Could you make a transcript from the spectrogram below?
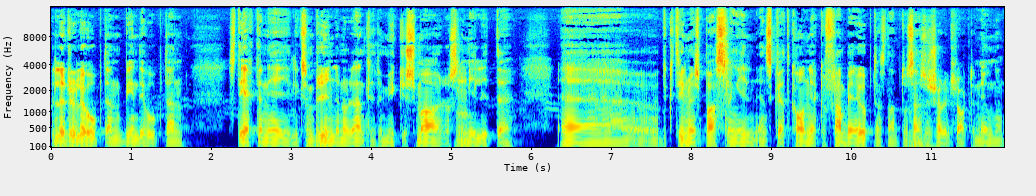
eller rulla ihop den, bind ihop den. Stek den i liksom bryn den ordentligt med mycket smör och släng mm. i lite Eh, du kan till och med bara slänga in en skvätt konjak och flambera upp den snabbt och sen så kör du klart den i ugnen.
